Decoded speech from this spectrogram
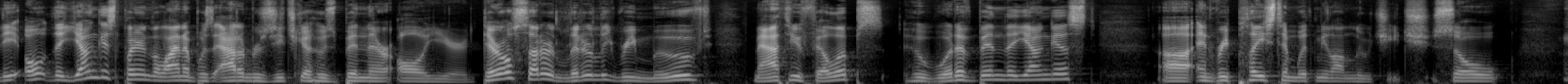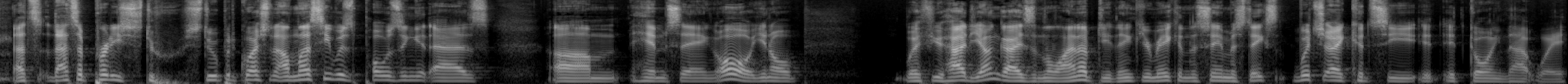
The o- the youngest player in the lineup was Adam Ruzicka, who's been there all year. Daryl Sutter literally removed Matthew Phillips, who would have been the youngest, uh, and replaced him with Milan Lucic. So that's that's a pretty stu- stupid question, unless he was posing it as um, him saying, "Oh, you know." If you had young guys in the lineup, do you think you're making the same mistakes? Which I could see it, it going that way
